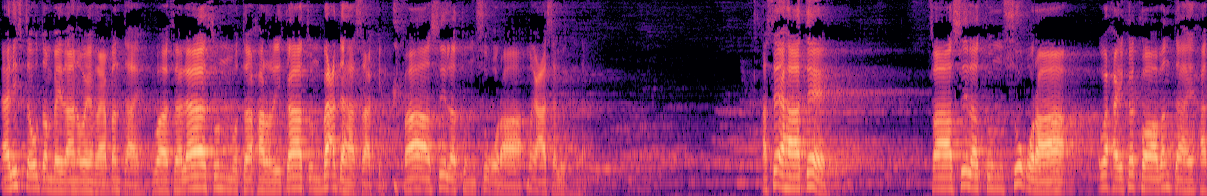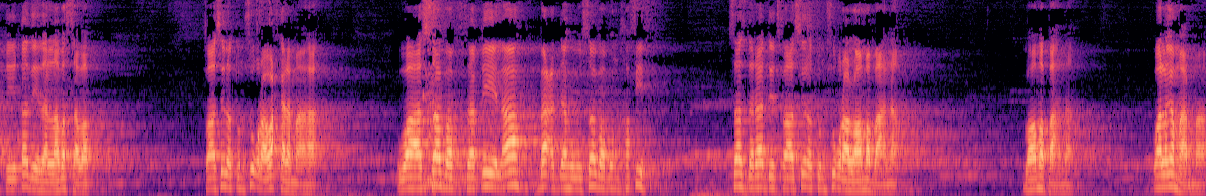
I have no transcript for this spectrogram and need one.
Alifta u dambaydaana way reeban tahay. Waa halaaثun mutaxarikaatun bacdaha saakin faasilatun suqraa. Magacaasaa la yihahdaa hase ahaatee faasilatun suqraa waxay ka kooban tahay xaqiiqadeeda laba sabab. Faasilatun suqraa wax kale ma aha. Waa sabab haqiil ah bacdahu sababun khafiif. Saas daraaddeed faasilatun suqraa looma baahna. Looma baahna. Waa laga maarmaa.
